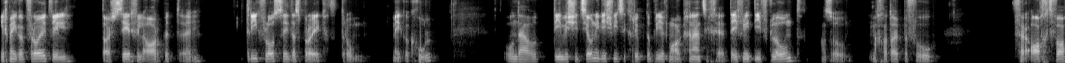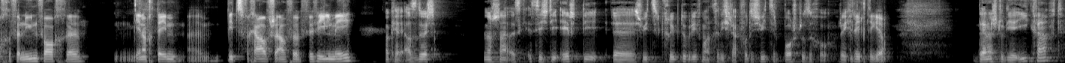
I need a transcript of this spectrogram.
mich mega gefreut, weil da ist sehr viel Arbeit äh, reingeflossen in das Projekt. Darum mega cool. Und auch die Investition in die Schweizer Kryptobriefmarken hat sich äh, definitiv gelohnt. Also man kann da etwa von verachtfachen, verneunfachen je nachdem, äh, wie du es verkaufst, auch für, für, viel mehr. Okay, also du hast noch schnell, es, es ist die erste äh, Schweizer Kryptobriefmarke, die ist glaub, von der Schweizer Post rausgekommen, richtig? Richtig, ja. Dann hast du die eingekauft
